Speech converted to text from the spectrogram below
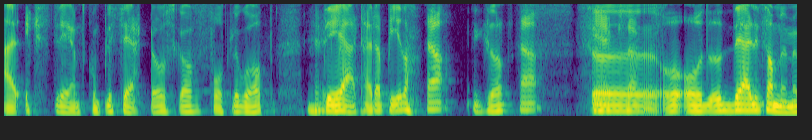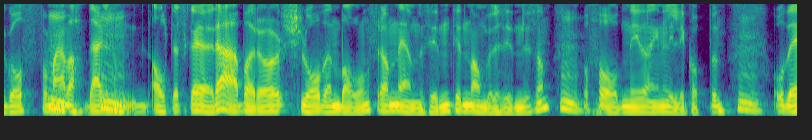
er ekstremt kompliserte og skal få til å gå opp, det er terapi. da. Ja. Ikke sant? ja. Så, og, og, det er litt samme med golf for meg. da. Det er liksom, Alt jeg skal gjøre, er bare å slå den ballen fra den ene siden til den andre siden. liksom, Og få den i den lille koppen. Og det,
